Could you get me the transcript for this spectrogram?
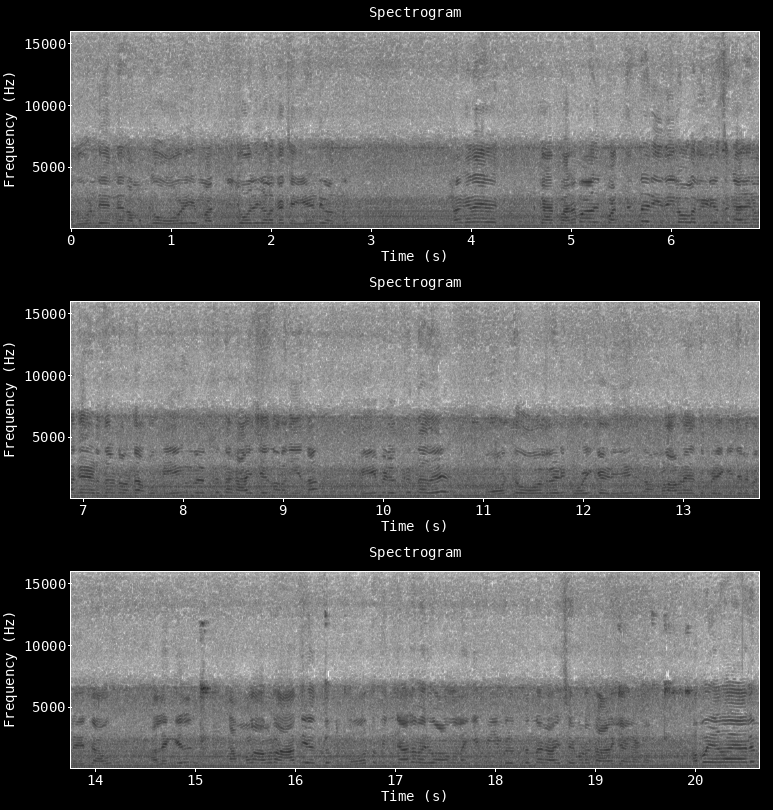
അതുകൊണ്ട് തന്നെ നമുക്ക് ഓടി മറ്റ് ജോലികളൊക്കെ ചെയ്യേണ്ടി വന്നു. അങ്ങനെ പരമാവധി പറ്റുന്ന രീതിയിലുള്ള വീഡിയോസും കാര്യങ്ങളൊക്കെ എടുത്തിട്ടുണ്ട് അപ്പോൾ മീൻ കാഴ്ച എന്ന് പറഞ്ഞു കഴിഞ്ഞാൽ മീൻ വിൽക്കുന്നത് ബോട്ട് ഓൾറെഡി പോയി കഴിഞ്ഞ് നമ്മളവിടെ എത്തുമ്പോഴേക്കും ചിലപ്പോൾ ലേറ്റ് ആവും. അല്ലെങ്കിൽ നമ്മൾ അവിടെ ആദ്യം എത്തും ബോട്ട് പിന്നാലെ വരുവാണെന്നുണ്ടെങ്കിൽ മീൻ വിൽക്കുന്ന കാഴ്ചയും കൂടെ കാണിക്കാൻ കേട്ടോ അപ്പോൾ ഏതായാലും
